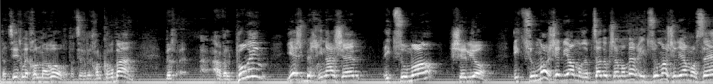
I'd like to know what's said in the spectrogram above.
אתה צריך לאכול מרור, אתה צריך לאכול קורבן. אבל פורים, יש בחינה של עיצומו של יום. עיצומו של יום, רב צדוק שם אומר, עיצומו של יום עושה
